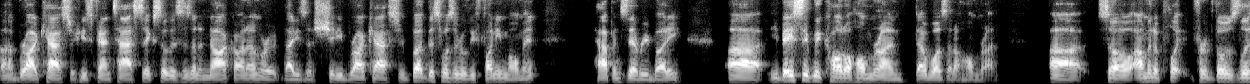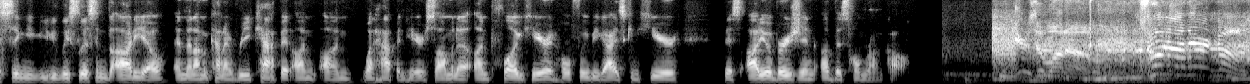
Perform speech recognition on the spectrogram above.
uh, broadcaster. He's fantastic. So this isn't a knock on him or that he's a shitty broadcaster, but this was a really funny moment. Happens to everybody. Uh, he basically called a home run that wasn't a home run. Uh, so I'm gonna play for those listening. You, you, at least listen to the audio, and then I'm gonna kind of recap it on on what happened here. So I'm gonna unplug here, and hopefully you guys can hear this audio version of this home run call. Here's the 1 0. Swung on, there it goes.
